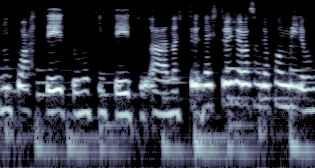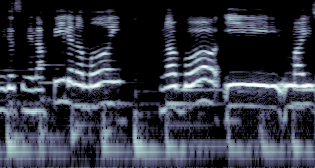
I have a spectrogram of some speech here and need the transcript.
num quarteto, num quinteto, ah, nas, nas três gerações da família, vamos dizer assim, né? na filha, na mãe, na avó e mais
